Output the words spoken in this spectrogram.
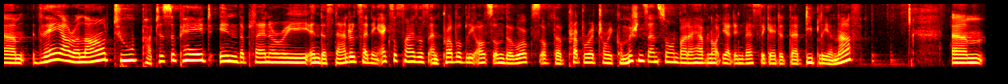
Um, they are allowed to participate in the plenary, in the standard setting exercises, and probably also in the works of the preparatory commissions and so on, but I have not yet investigated that deeply enough. Um,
